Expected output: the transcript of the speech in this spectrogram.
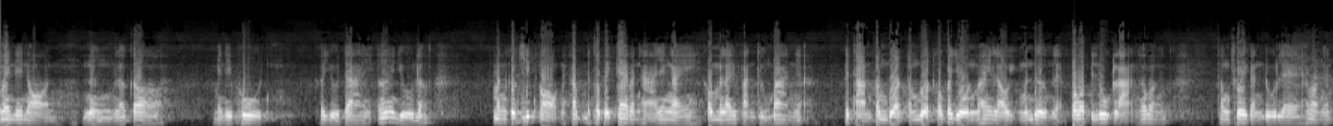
ไม่ได้นอนหนึ่งแล้วก็ไม่ได้พูด ก็อยู่ได้ เอออยู่แล้ว มันก็คิดออกนะครับจะไปแก้ปัญหายังไงเขามาไล่ฟันถึงบ้านเนี่ย ไปถามตำรวจตำรวจเขาก็โยนมาให้เราอีกเหมือนเดิมแหละเพราะว่าเป็นลูกหลานเขาว่างั้น ต้องช่วยกันดูแลเขาว่างั้น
